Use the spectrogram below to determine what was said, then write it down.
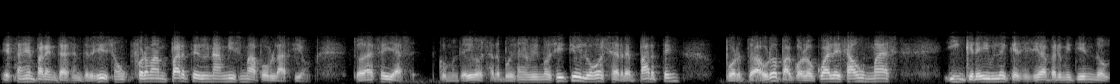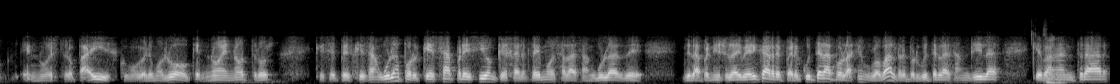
están emparentadas entre sí, son, forman parte de una misma población. Todas ellas, como te digo, se reproducen en el mismo sitio y luego se reparten por toda Europa, con lo cual es aún más increíble que se siga permitiendo en nuestro país, como veremos luego, que no en otros, que se pesque esa angula, porque esa presión que ejercemos a las angulas de, de la península ibérica repercute en la población global, repercute en las anguilas que van a entrar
